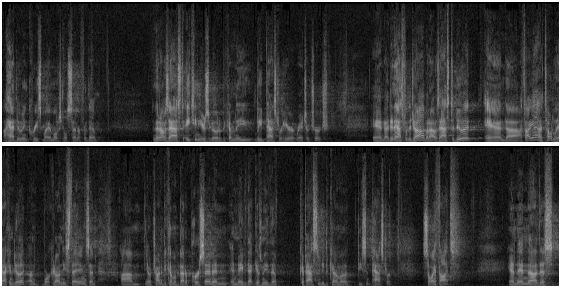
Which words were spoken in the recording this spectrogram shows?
I had to increase my emotional center for them. And then I was asked 18 years ago to become the lead pastor here at Rancho Church. And I didn't ask for the job, but I was asked to do it. And uh, I thought, yeah, totally, I can do it. I'm working on these things. And um, you know, trying to become a better person, and, and maybe that gives me the capacity to become a decent pastor. So I thought. And then uh, this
